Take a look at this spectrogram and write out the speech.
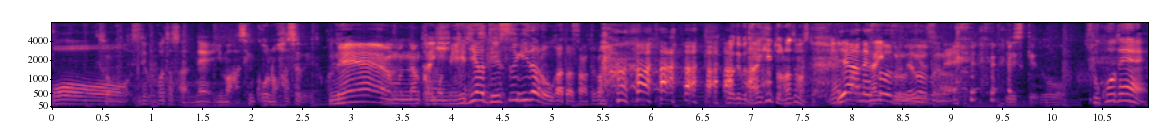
ほうで尾形さんね今先行の長谷部とかね。え、もうなんかもうメディア出過ぎだろ尾形さんとか。まあでも大ヒットになってますからね。いやねそうですねですけどそこで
